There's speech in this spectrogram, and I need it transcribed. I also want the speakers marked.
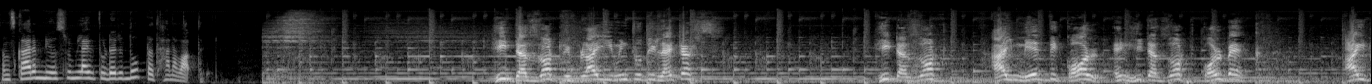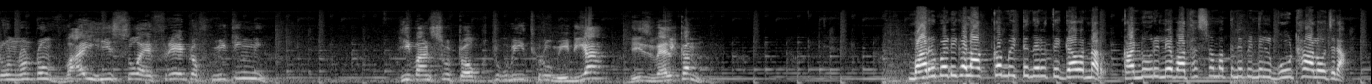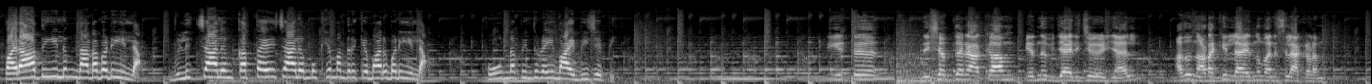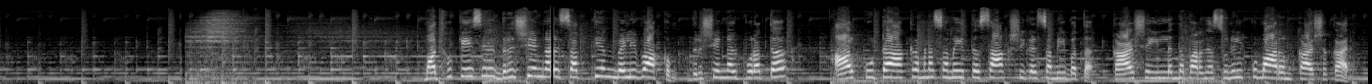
Speaker 1: നമസ്കാരം news room live തുടരുന്നു പ്രധാന വാർത്തകൾ
Speaker 2: He does not reply even to the letters. He does not. I made the call and he does not call back. I do not know why he is so afraid of meeting me. He wants to talk to me through media. He is welcome.
Speaker 1: മറുപടികൾ അക്കമിട്ട് നിരത്തി governor കണ്ണൂരിലെ വധശ്രമത്തിന് പിന്നിൽ ഗൂഢാലോചന പരാതിയിലും നടപടിയില്ല വിളിച്ചാലും കത്തയച്ചാലും മുഖ്യമന്ത്രിക്ക് മറുപടിയില്ല. പൂർണ പിന്തുണയുമായി B J P.
Speaker 3: നിശബ്ദരാക്കാം എന്ന് വിചാരിച്ചു കഴിഞ്ഞാൽ അത് നടക്കില്ല എന്ന് മനസ്സിലാക്കണം.
Speaker 1: മധുക്കേസിൽ ദൃശ്യങ്ങൾ സത്യം വെളിവാക്കും. ദൃശ്യങ്ങൾ പുറത്ത്. ആൾക്കൂട്ട ആക്രമണ സമയത്ത് സാക്ഷികൾ സമീപത്ത്. കാഴ്ചയില്ലെന്ന് പറഞ്ഞ സുനിൽകുമാറും കാഴ്ചക്കാരൻ.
